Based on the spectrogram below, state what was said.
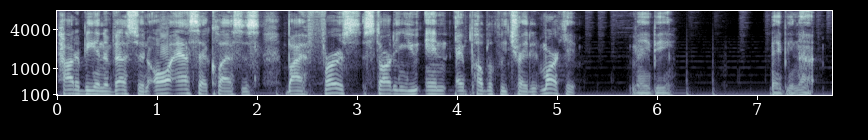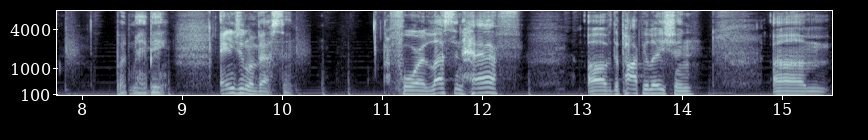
how to be an investor in all asset classes by first starting you in a publicly traded market? Maybe, maybe not, but maybe. Angel investing. For less than half of the population, um,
